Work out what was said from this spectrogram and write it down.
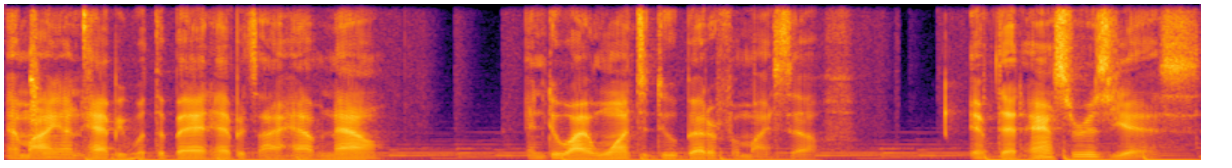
Am I unhappy with the bad habits I have now? And do I want to do better for myself? If that answer is yes,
